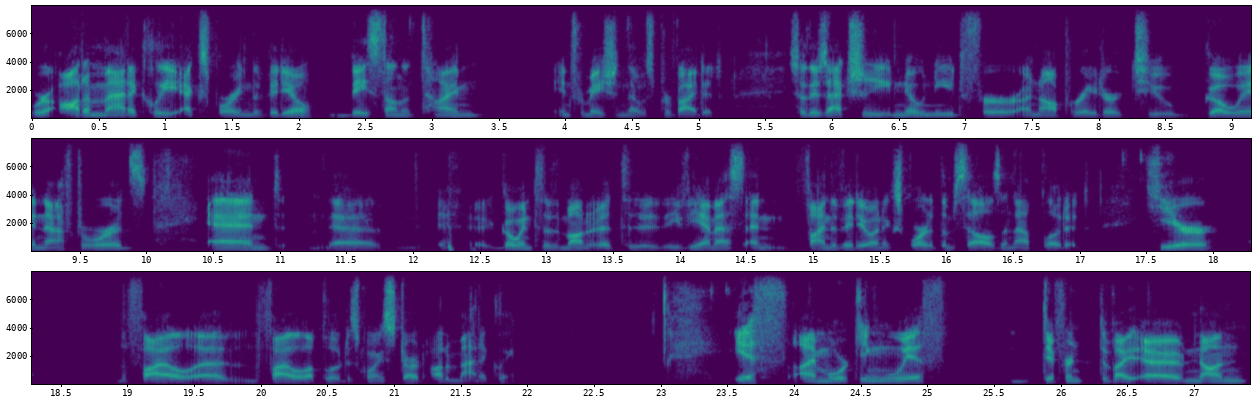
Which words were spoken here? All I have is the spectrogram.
we're automatically exporting the video based on the time information that was provided. So there's actually no need for an operator to go in afterwards and uh, go into the monitor to the VMS and find the video and export it themselves and upload it. Here, the file uh, the file upload is going to start automatically. If I'm working with different device uh, non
